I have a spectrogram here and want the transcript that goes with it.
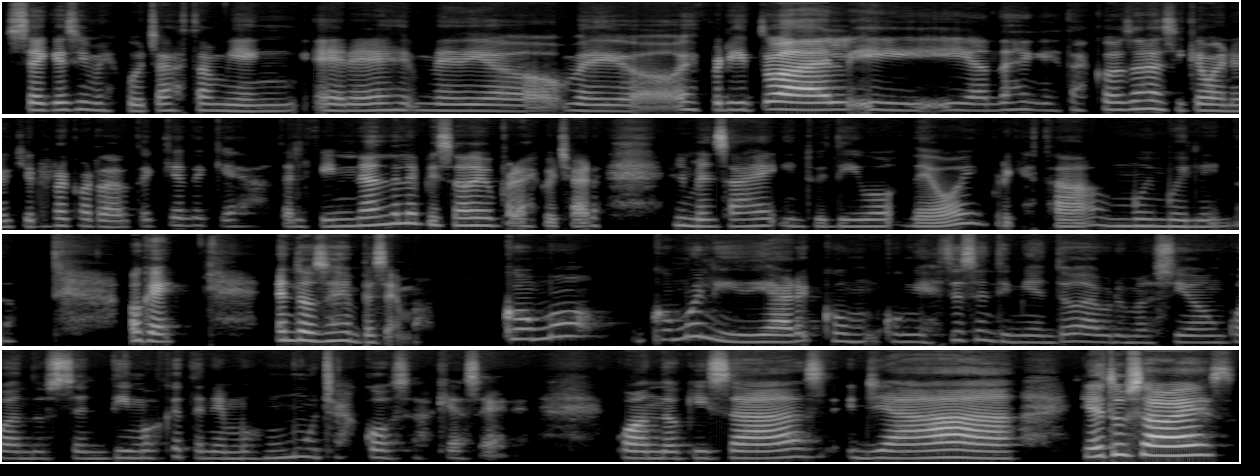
Sé que si me escuchas también eres medio, medio espiritual y, y andas en estas cosas, así que bueno, quiero recordarte que te quedas hasta el final del episodio para escuchar el mensaje intuitivo de hoy porque está muy, muy lindo. Ok, entonces empecemos. ¿Cómo, cómo lidiar con, con, este sentimiento de abrumación cuando sentimos que tenemos muchas cosas que hacer? Cuando quizás ya, ya tú sabes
